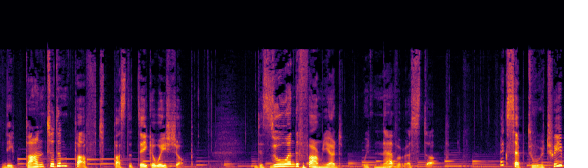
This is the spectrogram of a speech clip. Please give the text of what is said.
They panted and puffed past the takeaway shop, the zoo and the farmyard with never a stop, except to retrieve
